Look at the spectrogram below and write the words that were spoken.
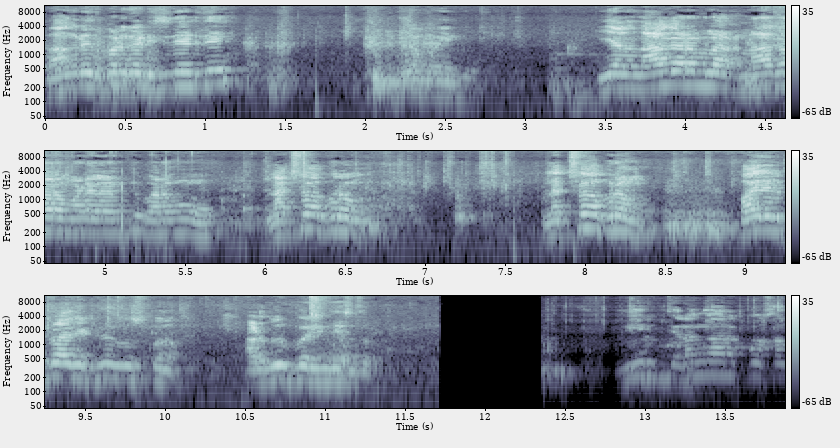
కాంగ్రెస్ పార్టీ కట్టించింది ఏంటిది? ఇందిరమ్మైంది ఇవాళ నాగారంలో నాగారం మండలానికి మనము లక్ష్మాపురం లక్ష్మాపురం పైలట్ ప్రాజెక్ట్ చూసుకున్నాం. అక్కడ చూపుకొని ఏం చేస్తాం? మీరు తెలంగాణ కోసం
